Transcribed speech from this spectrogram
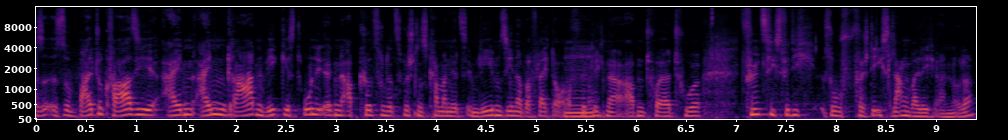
so, sobald du quasi einen, einen geraden Weg gehst, ohne irgendeine Abkürzung dazwischen, das kann man jetzt im Leben sehen, aber vielleicht auch auf mhm. wirklich einer Abenteuertour, fühlt sich's für dich, so verstehe ich es, langweilig an, oder?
